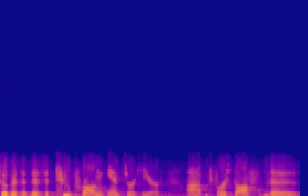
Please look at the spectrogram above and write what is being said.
So there's a, there's a two-pronged answer here. Uh, first off, the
